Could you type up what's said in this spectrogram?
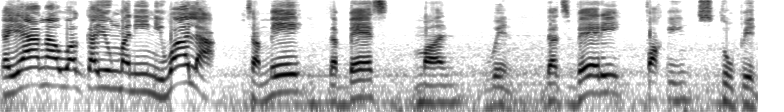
Kaya nga huwag kayong maniniwala sa may the best man win. That's very fucking stupid.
